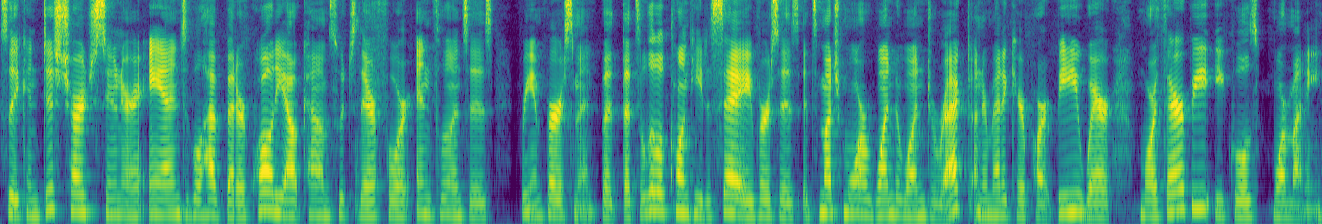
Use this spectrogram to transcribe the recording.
so they can discharge sooner and will have better quality outcomes, which therefore influences reimbursement. But that's a little clunky to say versus it's much more one to one direct under Medicare Part B, where more therapy equals more money.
